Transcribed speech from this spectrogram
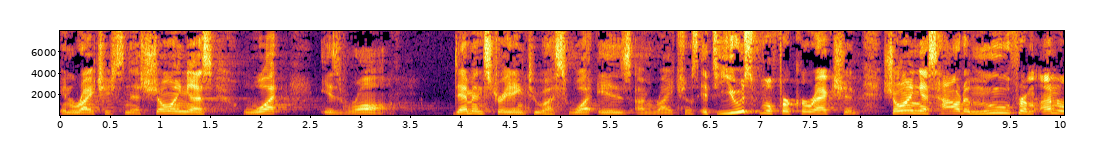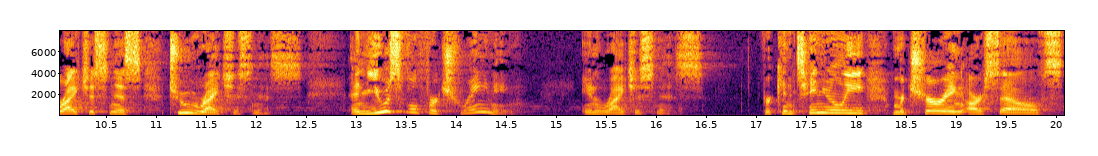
in righteousness, showing us what is wrong, demonstrating to us what is unrighteousness. It's useful for correction, showing us how to move from unrighteousness to righteousness, and useful for training in righteousness, for continually maturing ourselves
